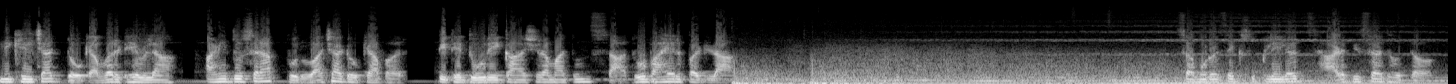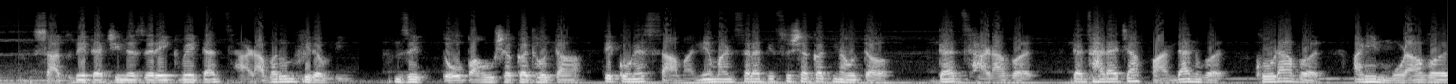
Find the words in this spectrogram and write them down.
निखिलच्या डोक्यावर ठेवला आणि दुसरा पूर्वाच्या डोक्यावर. तिथे दूर एका आश्रमातून साधू बाहेर पडला. समोरच एक सुकलेलं झाड दिसत होत. साधूने त्याची नजर एक वेळ त्या झाडावरून फिरवली. जे तो पाहू शकत होता ते कोण्या सामान्य माणसाला दिसू शकत नव्हतं. त्या झाडावर त्या झाडाच्या फांद्यांवर खोडावर आणि मुळावर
